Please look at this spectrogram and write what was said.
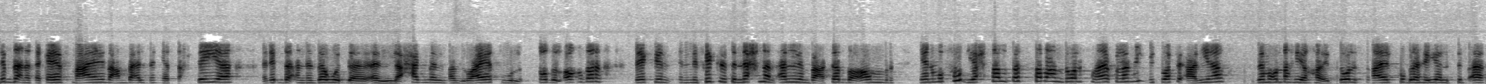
نبدأ نتكيف معاه ندعم بقى البنية التحتية نبدأ نزود حجم المزروعات والاقتصاد الأخضر لكن إن فكرة إن إحنا نقلل الانبعاثات ده أمر يعني المفروض يحصل بس طبعا الدول الصناعيه كلها مش بتوافق عليها زي ما قلنا هي الدول الصناعية الكبرى هي اللي بتبقى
